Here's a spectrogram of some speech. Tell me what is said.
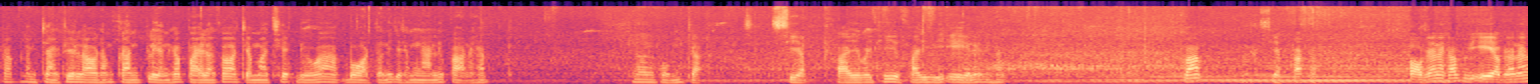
ครับหลังจากที่เราทำการเปลี่ยนเข้าไปแล้วก็จะมาเช็คดูว่าบอร์ดตัวนี้จะทำงานหรือเปล่านะครับ โดยผมจะ เสียบไฟไว้ที่ไฟ VA เลยนะครับปั๊บเสียบปลั๊กครับออกแล้วนะครับ VA ออกแล้วนะ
